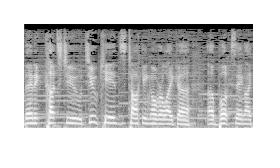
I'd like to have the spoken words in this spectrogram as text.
then it cuts to two kids talking over like a, a book saying like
